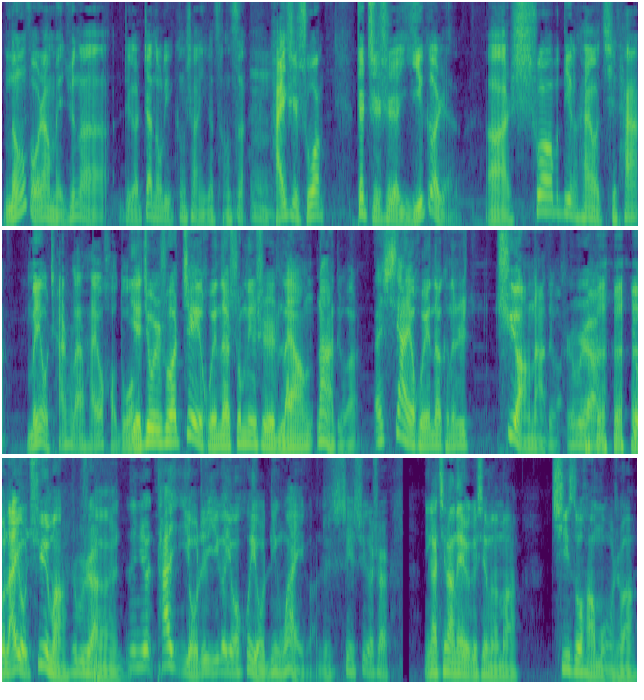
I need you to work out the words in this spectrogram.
能否让美军的这个战斗力更上一个层次，”嗯还是说这只是一个人啊？说不定还有其他没有查出来的还有好多。也就是说，这回呢，说不定是莱昂纳德，哎，下一回呢，可能是去昂纳德，是不是？有来有去嘛，是不是？嗯，那就他有这一个，又会有另外一个，这这这个事儿，你看前两天有一个新闻嘛，七艘航母是吧？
